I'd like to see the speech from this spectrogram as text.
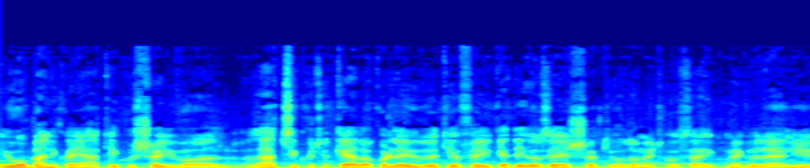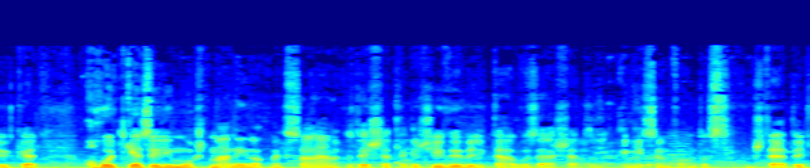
jól bánik a játékosaival. Látszik, hogyha kell, akkor leüvölti a fejüket, de ő az első, aki oda megy hozzájuk megölelni őket. Ahogy kezeli most Mánénak, meg Szalának az esetleges jövőbeli távozását, az egészen fantasztikus. Tehát, hogy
